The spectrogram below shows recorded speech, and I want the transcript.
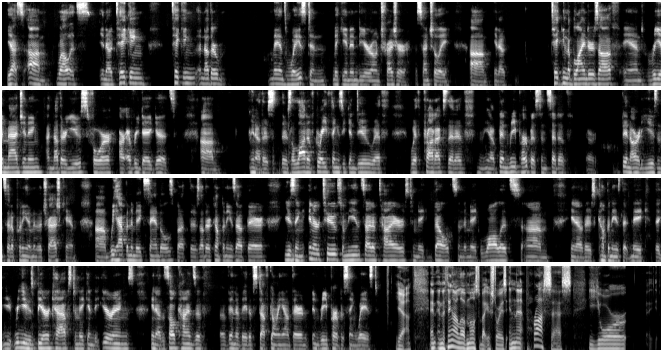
Yes. Um, well, it's you know taking taking another man's waste and making it into your own treasure, essentially. Um, you know, taking the blinders off and reimagining another use for our everyday goods. Um, you know, there's there's a lot of great things you can do with with products that have you know been repurposed instead of or been already used instead of putting them in the trash can. Um, we happen to make sandals, but there's other companies out there using inner tubes from the inside of tires to make belts and to make wallets. Um, you know, there's companies that make that you reuse beer caps to make into earrings. You know, there's all kinds of, of innovative stuff going out there in repurposing waste. Yeah. And and the thing I love most about your story is in that process, you're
